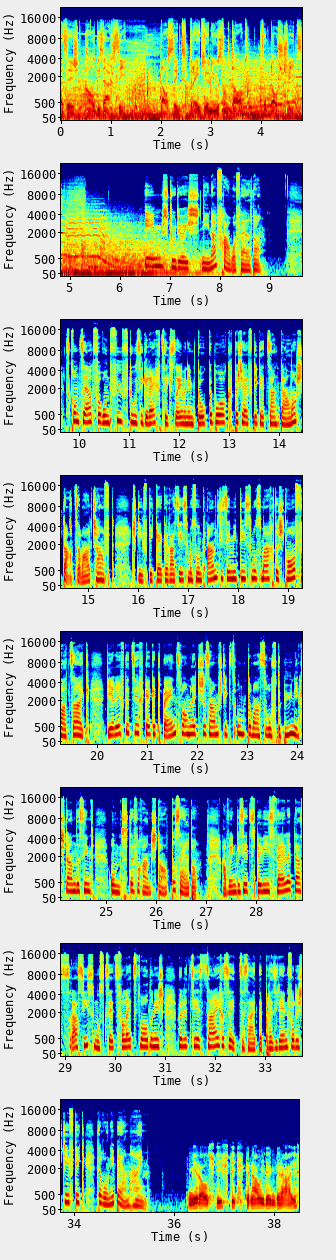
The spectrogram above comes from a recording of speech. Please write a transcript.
Es ist halb sechs. Das sind die Regio-News vom Tag für die Ostschweiz. Im Studio ist Nina Frauenfelder. Das Konzert von rund 5000 Rechtsextremen im Toggenburg beschäftigt die St. Galler Staatsanwaltschaft. Die Stiftung gegen Rassismus und Antisemitismus macht eine Strafanzeige. Die richtet sich gegen die Bands, die am letzten Samstag zu Unterwasser auf der Bühne gestanden sind und den Veranstalter selber. Auch wenn bis jetzt Beweis fehlen, dass das Rassismusgesetz verletzt worden ist, wollen sie ein Zeichen setzen, sagt der Präsident der Stiftung, der Ronny Bernheim. Wir als Stiftung genau in dem Bereich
